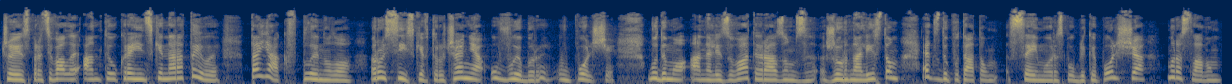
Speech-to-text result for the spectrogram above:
чи спрацювали антиукраїнські наративи, та як вплинуло російське втручання у вибори у Польщі? Будемо аналізувати разом з журналістом, екс-депутатом Сейму Республіки Польща Мирославом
